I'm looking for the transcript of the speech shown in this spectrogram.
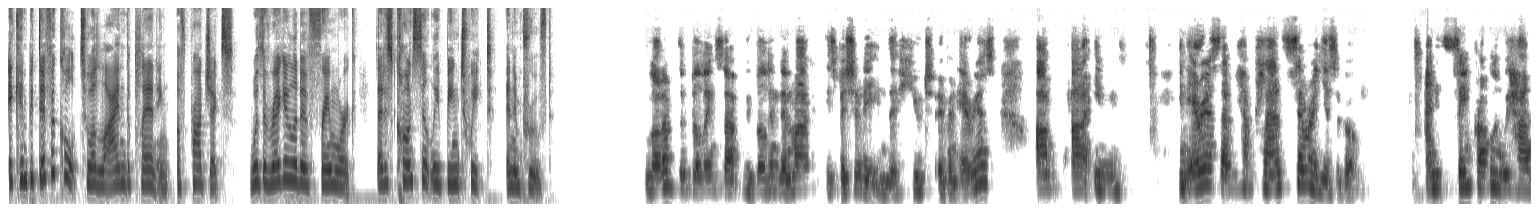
it can be difficult to align the planning of projects with a regulative framework that is constantly being tweaked and improved. A lot of the buildings that we build in Denmark, especially in the huge urban areas, are, are in in areas that we have planned several years ago. And it's the same problem we have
